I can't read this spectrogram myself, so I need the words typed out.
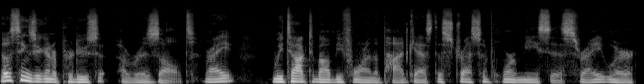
those things are going to produce a result, right? We talked about before on the podcast the stress of hormesis, right? Where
